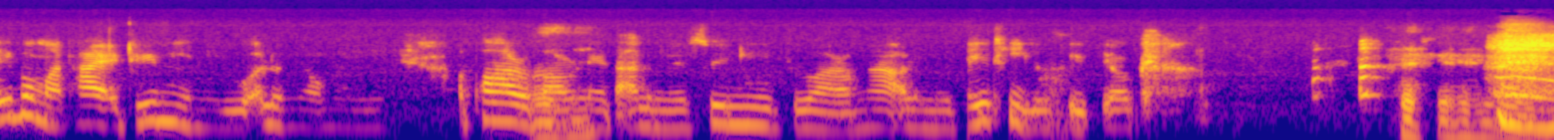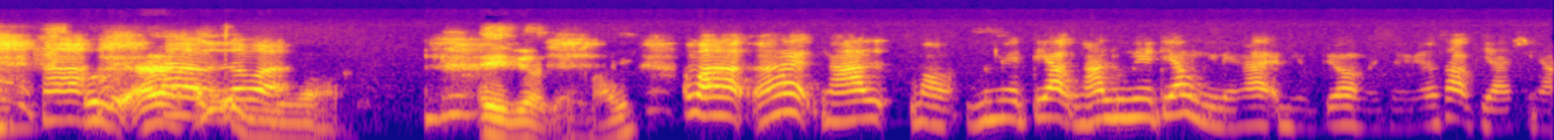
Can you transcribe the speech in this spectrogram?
ရေးပုံမှာထားတဲ့အတွေ့အမြင်တွေကိုအဲ့လိုမျိုးအဖတို့ဘာလို့လဲတာအဲ့လိုမျိုးဆွေးနွေးပြောရတော့ငါအဲ့လိုမျိုးဒိဋ္ဌိလို့ပြောပြောဟုတ်လေအဲ့ဒါအေးပြောတယ်ဟာအမငါငါလူငယ်တယောက်ငါလူငယ်တယောက်အနေနဲ့ငါအမြင်ပြောရမယ်ဆိုရင်ရသဘုရားရှင်က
